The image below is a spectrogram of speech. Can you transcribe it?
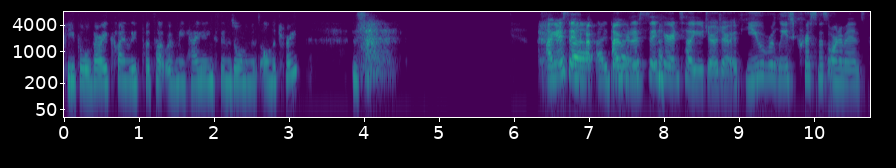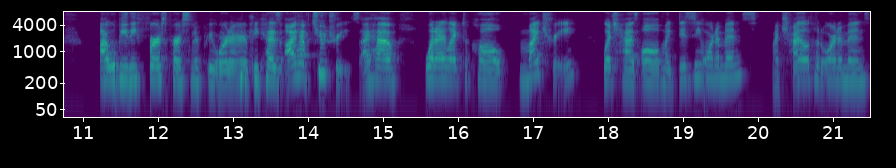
people very kindly put up with me hanging Sims ornaments on the tree. So, I'm gonna say uh, I, I am gonna sit here and tell you, Jojo, if you release Christmas ornaments, I will be the first person to pre-order because I have two trees. I have what I like to call my tree, which has all of my Disney ornaments, my childhood ornaments,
